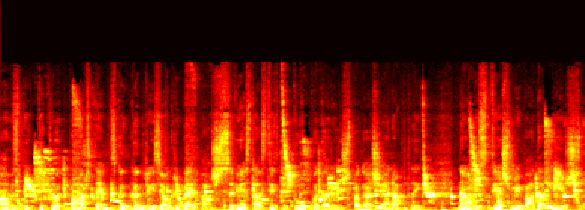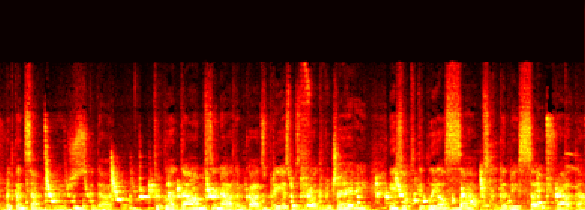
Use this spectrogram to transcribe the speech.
abas bija tik ļoti pārsteigtas, ka gandrīz jau gribēja pašas sev iestāstīt par to, ko darījušas pagājušajā naktī. Nav viss tiešībā darījušas, bet gan sapņojušas, ka dara. Turklāt dāma, zinādam, kādas briesmas draud Rudžērija, izjūta tik liels sāpes, ka gandrīz sajūta prātā.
